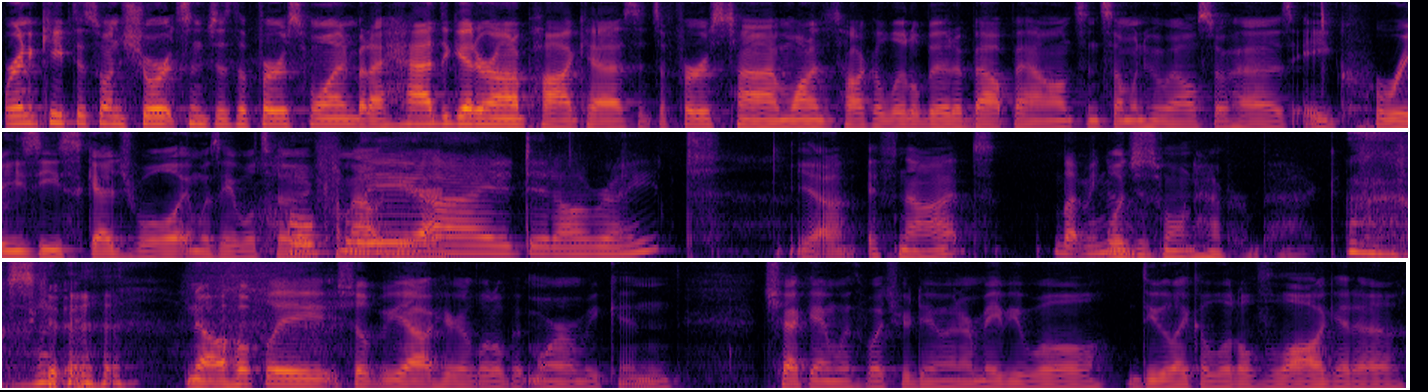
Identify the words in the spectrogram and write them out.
We're gonna keep this one short since it's the first one, but I had to get her on a podcast. It's the first time. Wanted to talk a little bit about balance and someone who also has a crazy schedule and was able to come out here. I did all right. yeah, if not, Let me know. we just won't have her back. just kidding. No, hopefully she'll be out here a little bit more and we can check in with what you're doing, or maybe we'll do like a little vlog at a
